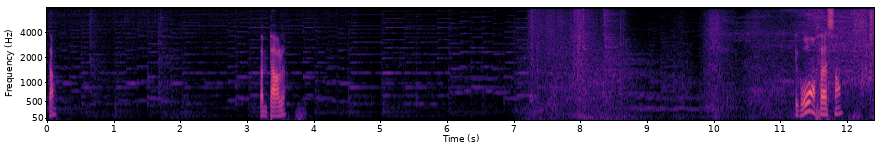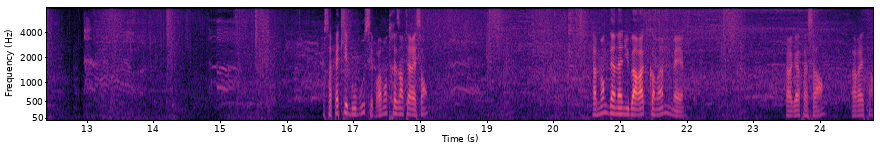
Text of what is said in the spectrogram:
Ça? Ça me parle. C'est gros en face, hein. Ça pète les boubous, c'est vraiment très intéressant. Ça manque d'un Anubarak quand même, mais... Faire gaffe à ça. hein. Arrête, hein.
